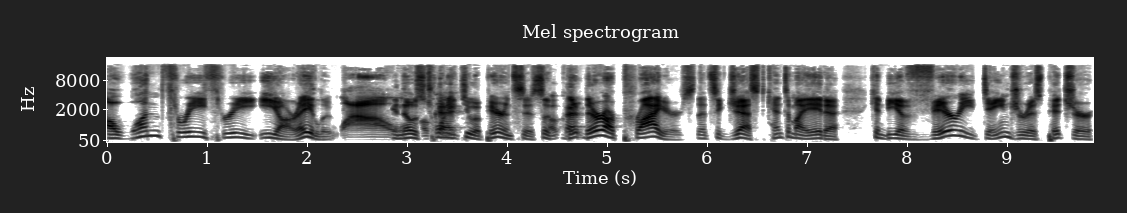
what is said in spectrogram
a 133 ERA loop. Wow. In those okay. 22 appearances. So okay. there, there are priors that suggest Kenta Maeda can be a very dangerous pitcher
